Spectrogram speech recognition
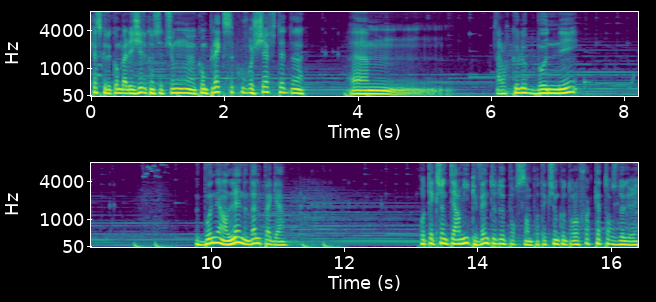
Casque de combat léger de conception euh, complexe, couvre-chef, tête... Euh, alors que le bonnet... Le bonnet en laine d'alpaga. Protection thermique 22%. Protection contre le froid 14 degrés.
